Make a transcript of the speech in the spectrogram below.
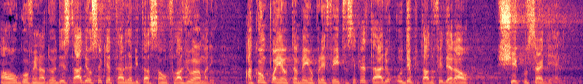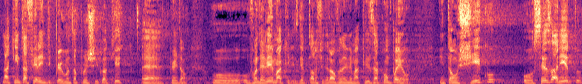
ao governador do estado e ao secretário de Habitação, Flávio Amari. Acompanhou também o prefeito e o secretário, o deputado federal Chico Sardelli. Na quinta-feira a gente pergunta para o Chico aqui, é, perdão, o, o Vanderlei Macris, deputado federal Vanderlei Macris acompanhou. Então o Chico, o Cesarito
